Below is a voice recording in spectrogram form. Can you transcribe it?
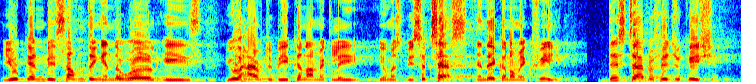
you can be something in the world is you have to be economically… you must be success in the economic field. This type of education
